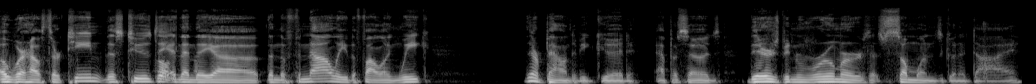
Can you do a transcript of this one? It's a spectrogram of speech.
of Warehouse 13 this Tuesday, and then the uh, then the finale the following week. They're bound to be good episodes. There's been rumors that someone's going to die,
